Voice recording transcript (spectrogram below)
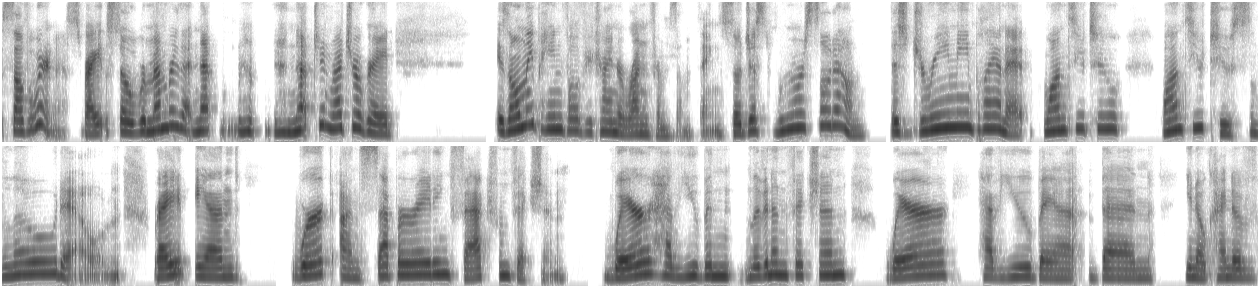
self awareness, right? So remember that Nep- Neptune retrograde is only painful if you're trying to run from something. So just remember, slow down. This dreamy planet wants you to wants you to slow down, right? And work on separating fact from fiction. Where have you been living in fiction? Where have you been, been you know, kind of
